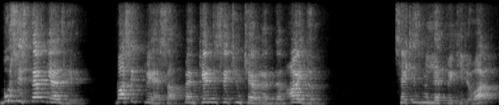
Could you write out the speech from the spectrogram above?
bu sistem geldi. Basit bir hesap. Ben kendi seçim çevremden Aydın 8 milletvekili var.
